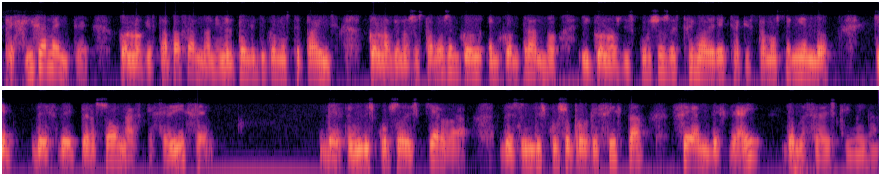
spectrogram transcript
precisamente con lo que está pasando a nivel político en este país, con lo que nos estamos encontrando y con los discursos de extrema derecha que estamos teniendo, que desde personas que se dicen desde un discurso de izquierda, desde un discurso progresista, sean desde ahí donde se discriminan.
